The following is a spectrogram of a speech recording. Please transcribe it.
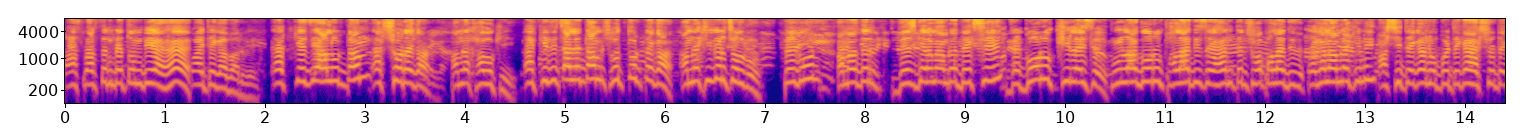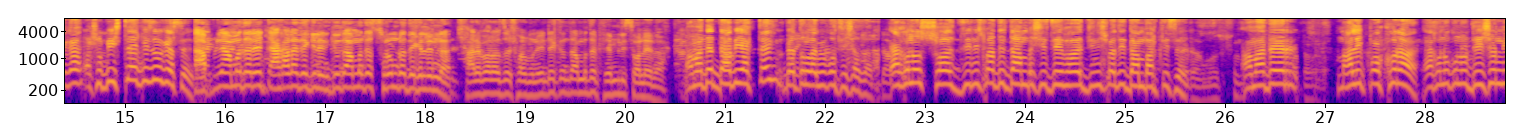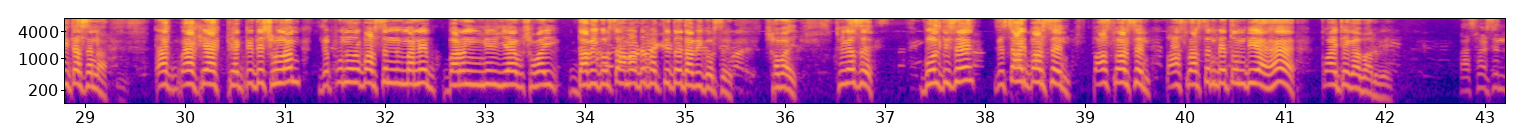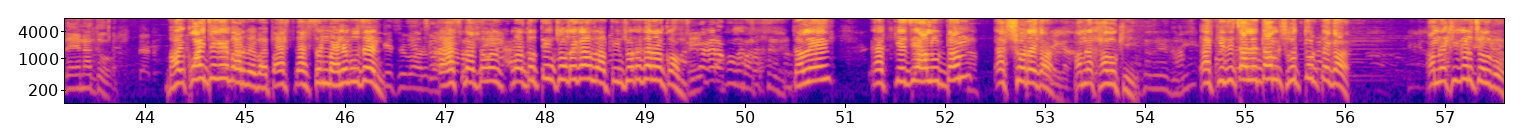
পাঁচ পার্সেন্ট বেতন দিয়ে হ্যাঁ কয় টাকা বাড়বে? এক কেজি আলুর দাম একশো টাকা। আমরা খাব কি? এক কেজি চালের দাম সত্তর টাকা। আমরা কি করে চলবো? আমাদের দেশ গ্রামে আমরা দেখছি যে গরু খিলাইছে মূলা গরু ফালাই দিছে হ্যান তেন সব ফালাই দিছে। এখানে আমরা কিনি আশি টাকা নব্বই টাকা একশো টাকা একশো বিশ টাকা কিছু গেছে। আপনি আমাদের এই টাকাটা দেখলেন কিন্তু আমাদের শ্রমটা দেখলেন না। সাড়ে বারো হাজার সর্বনিম্ন এটা কিন্তু আমাদের ফ্যামিলি চলে না। আমাদের দাবি একটাই বেতন লাগবে পঁচিশ হাজার। এখনও জিনিসপাতির দাম বেশি যেভাবে জিনিসপাতির দাম বাড়তেছে। আমাদের মালিক পক্ষরা এখনও কোনো ডিসিশন নিতেছে না। এক এক এক ফ্যাক্টরিতে শুনলাম যে পনেরো পার্সেন্ট মানে বাড়ান ইয়া সবাই দাবি করছে আমাদের ফ্যাক্টরিতে দাবি করছে সবাই। ঠিক আছে? বলতিছে যে চার পার্সেন্ট পাঁচ পার্সেন্ট পাঁচ পার্সেন্ট বেতন দিয়ে হ্যাঁ কয় টাকা বাড়বে? পাঁচ পার্সেন্ট দেয় না তো? ভাই কয় টাকায় বাড়বে ভাই? পাঁচ পার্সেন্ট মানে বুঝেন? পাঁচ পার্সেন্ট মাত্র তিনশো টাকাও না তিনশো টাকারও কম। তাহলে এক কেজি আলুর দাম একশো টাকা আমরা খাব কি? এক কেজি চালের দাম সত্তর টাকা আমরা কি করে চলবো?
